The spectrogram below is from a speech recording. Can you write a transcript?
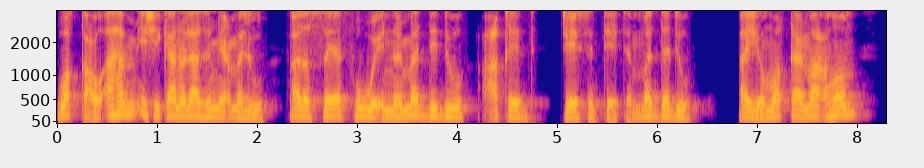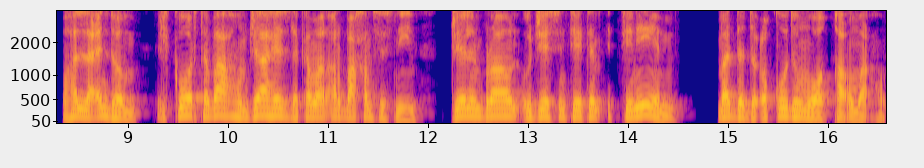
وقعوا أهم إشي كانوا لازم يعملوه. هذا الصيف هو إنه يمددوا عقد جيسون تيتم مددوه. أيوه موقع معهم وهلا عندهم الكور تبعهم جاهز لكمان أربع خمس سنين. جيلن براون وجيسون تيتم الاثنين مددوا عقودهم ووقعوا معهم.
